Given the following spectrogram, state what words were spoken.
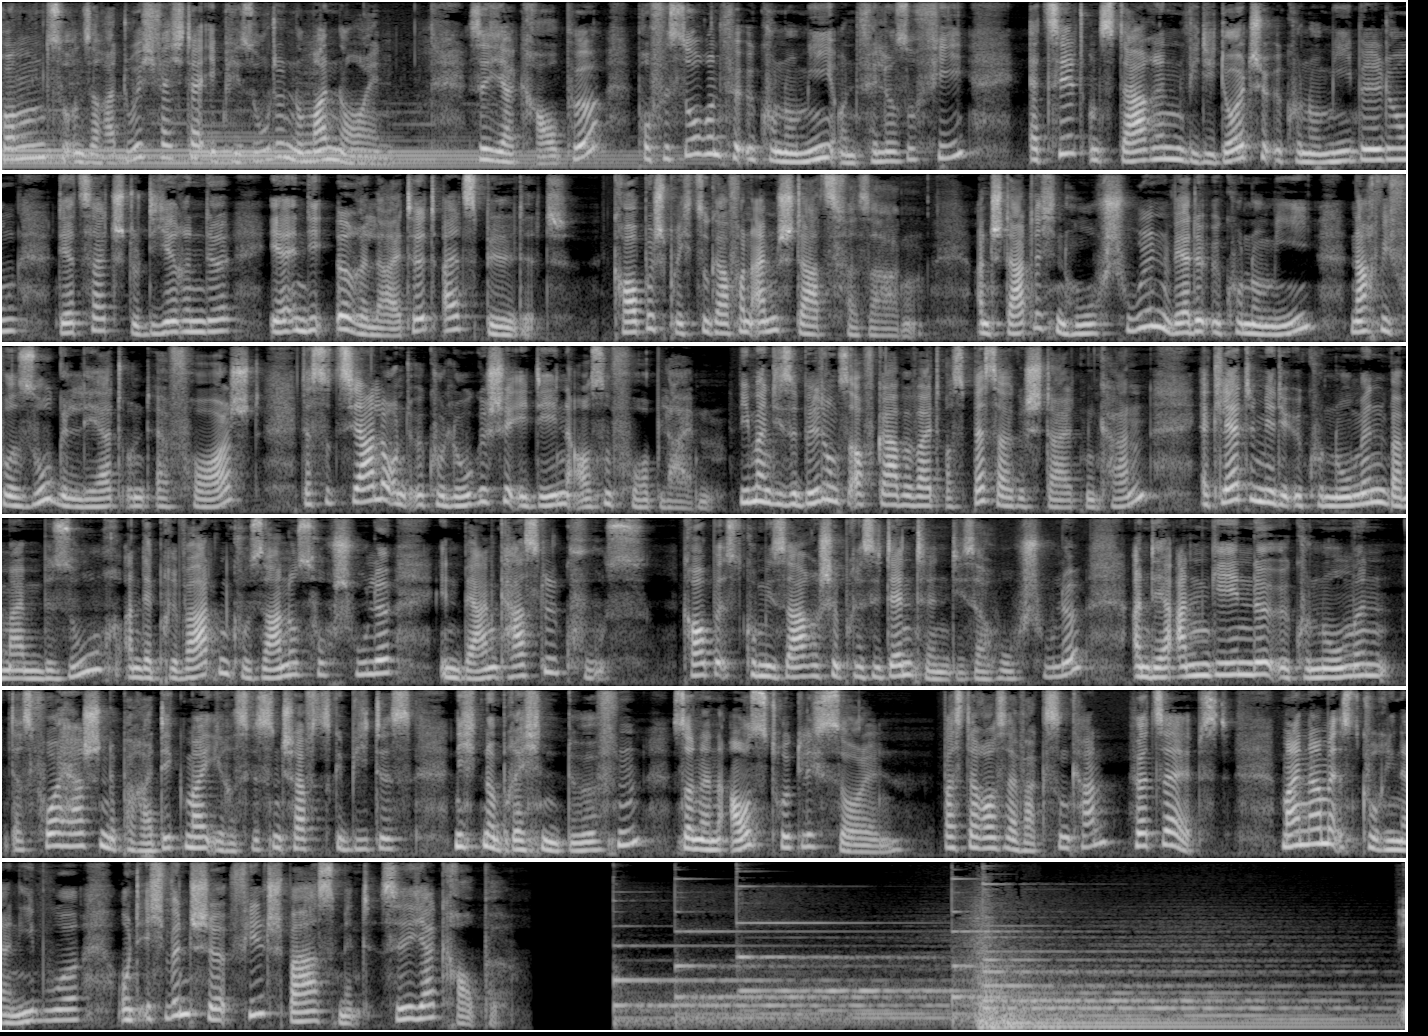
Willkommen zu unserer Durchfechter-Episode Nummer 9. Silja Kraupe, Professorin für Ökonomie und Philosophie, erzählt uns darin, wie die deutsche Ökonomiebildung derzeit Studierende eher in die Irre leitet als bildet. Kraupe spricht sogar von einem Staatsversagen. An staatlichen Hochschulen werde Ökonomie nach wie vor so gelehrt und erforscht, dass soziale und ökologische Ideen außen vor bleiben. Wie man diese Bildungsaufgabe weitaus besser gestalten kann, erklärte mir die Ökonomin bei meinem Besuch an der privaten Cusanus Hochschule in Bernkastel-Kues. Kraupe ist kommissarische Präsidentin dieser Hochschule, an der angehende Ökonomen das vorherrschende Paradigma ihres Wissenschaftsgebietes nicht nur brechen dürfen, sondern ausdrücklich sollen. Was daraus erwachsen kann, hört selbst. Mein Name ist Corinna Niebuhr und ich wünsche viel Spaß mit Silja Kraupe.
